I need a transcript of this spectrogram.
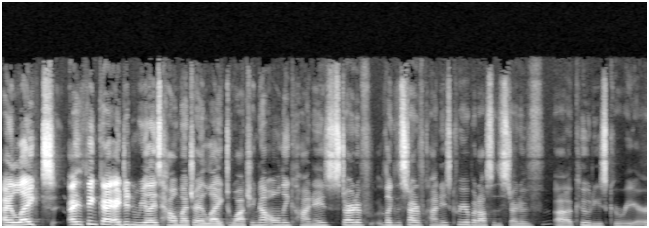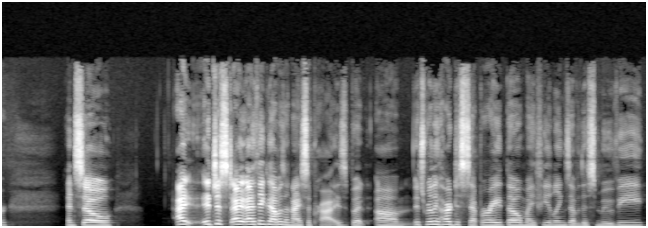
I liked. I think I, I didn't realize how much I liked watching not only Kanye's start of like the start of Kanye's career, but also the start of uh, Coodie's career, and so I it just I, I think that was a nice surprise. But um, it's really hard to separate though my feelings of this movie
